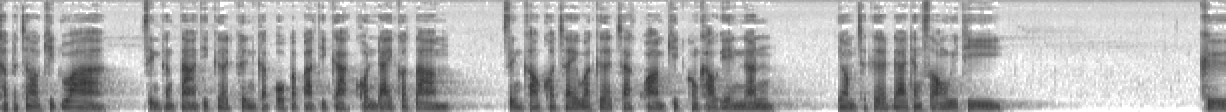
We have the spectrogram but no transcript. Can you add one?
ข้าพเจ้าคิดว่า สิ่งต่างๆที่เกิดขึ้นกับโอปปาติกะคนใดก็ตาม ซึ่งเขาเข้าใจว่าเกิดจากความคิดของเขาเองนั้น ย่อมจะเกิดได้ทั้งสองวิธี คือ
